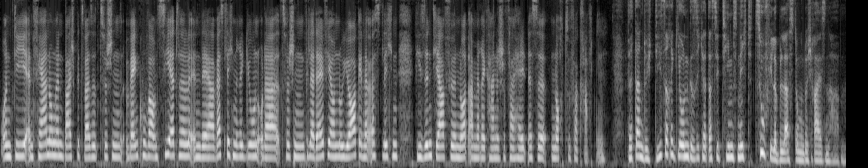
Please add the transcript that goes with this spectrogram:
und die Entfernungen beispielsweise zwischen Vancouver und Seattle in der westlichen Region oder zwischen Philadelphia und New York in der östlichen, die sind ja für nordamerikanische Verhältnisse noch zu verkraften. Wird dann durch diese Region gesichert, dass die Teams nicht zu viele Belastungen durch Reisen haben?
